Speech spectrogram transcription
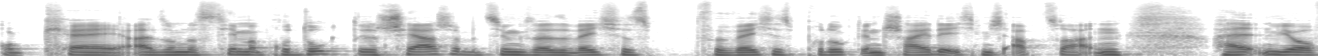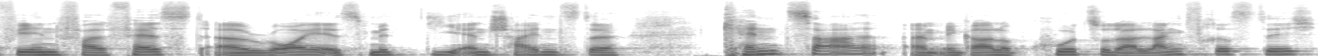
Okay, also um das Thema Produktrecherche beziehungsweise welches für welches Produkt entscheide ich mich abzuhaken, halten wir auf jeden Fall fest. Äh, Roy ist mit die entscheidendste Kennzahl, ähm, egal ob kurz oder langfristig.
